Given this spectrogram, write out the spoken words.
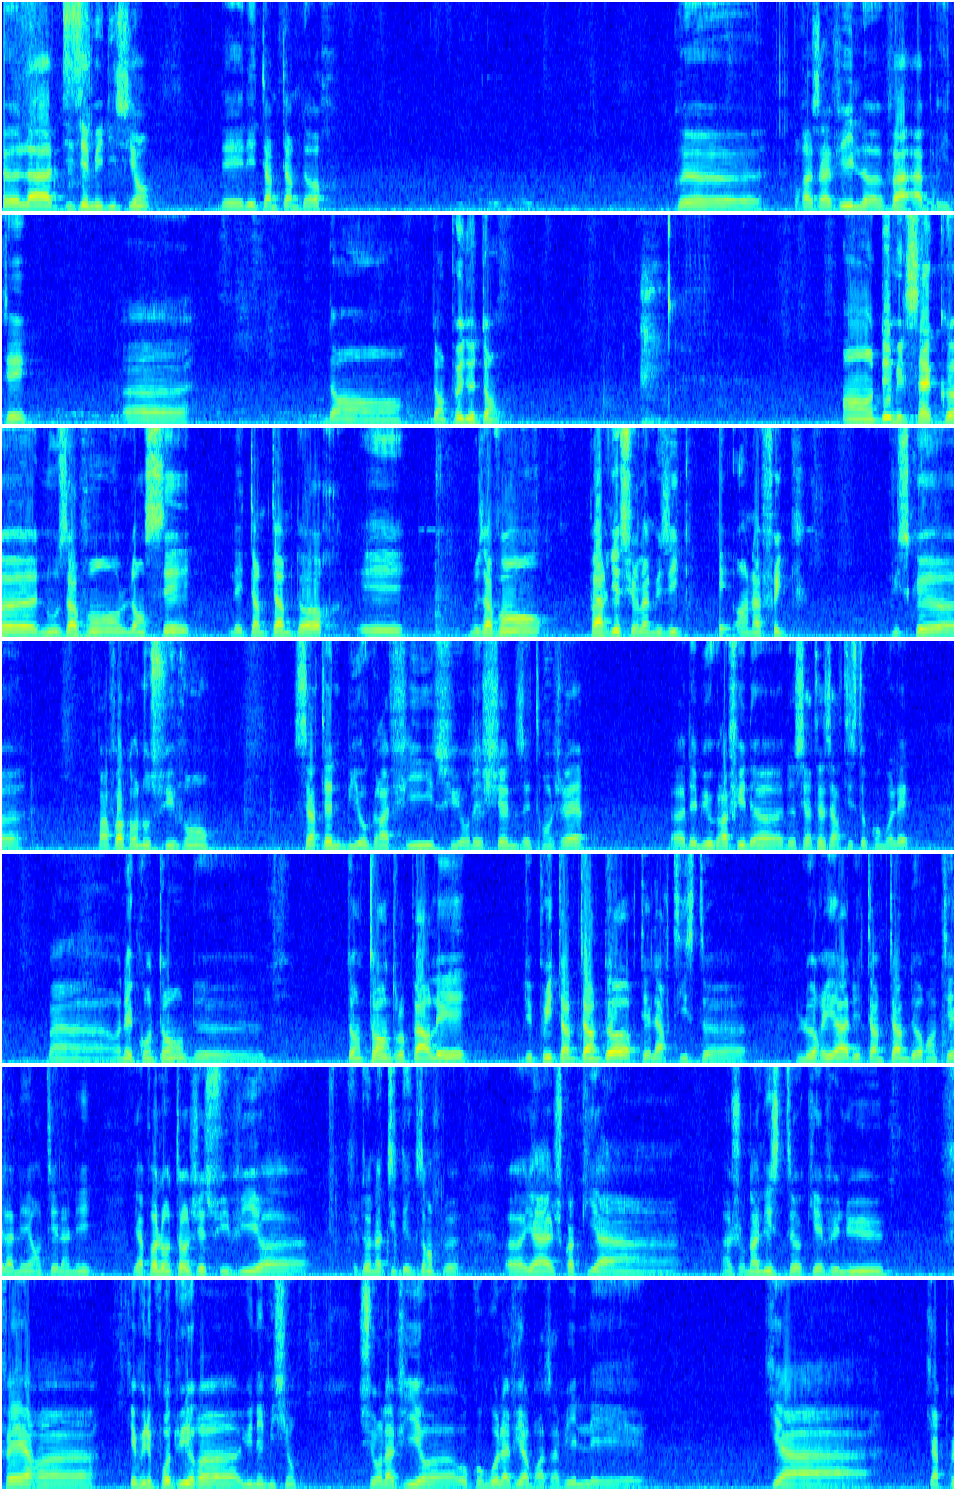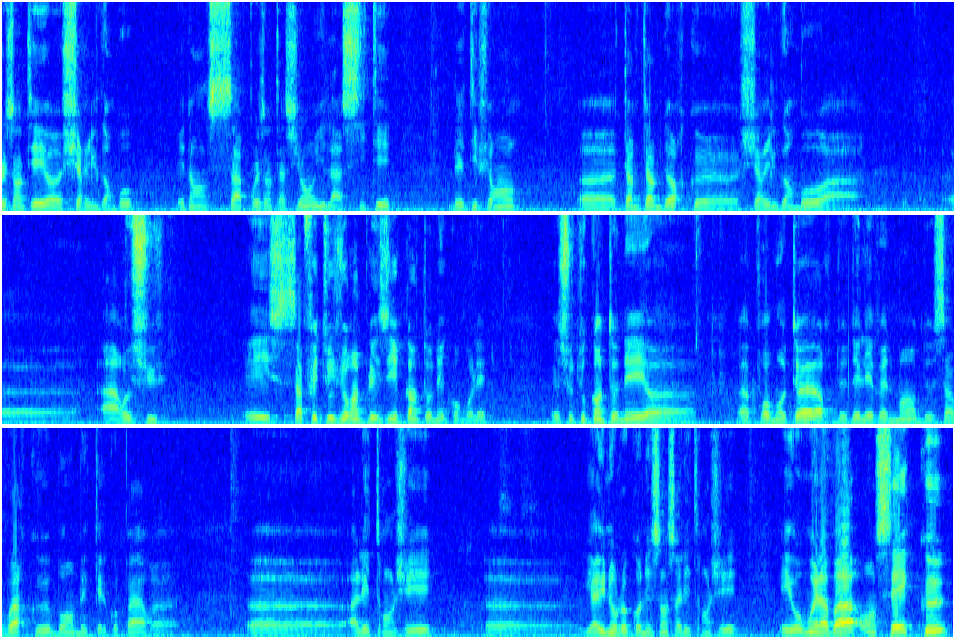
Euh, la dixième édition des Tam Tam d'Or que Brazzaville va abriter euh, dans, peu de temps. En 2005, euh, nous avons lancé les Tam Tam d'Or et nous avons parié sur la musique en Afrique, puisque euh, parfois quand nous suivons certaines biographies sur des chaînes étrangères, euh, des biographies de, certains artistes congolais, ben, on est content d'entendre parler du prix Tam Tam d'Or, tel artiste lauréat des Tam Tam d'Or en telle année, en telle année. Il n'y a pas longtemps, j'ai suivi, euh, je donne un titre d'exemple, euh, il y a, je crois qu'il y a un, un, journaliste qui est venu faire, euh, qui est venu produire euh, une émission sur la vie euh, au Congo, la vie à Brazzaville, et qui a, qui a présenté Cheryl Gambo. Et dans sa présentation, il a cité les différents Tam Tam d'Or que Cheryl Gambo a, euh, a reçu. Et ça fait toujours un plaisir quand on est congolais, et surtout quand on est euh, promoteur de, de l'événement, de savoir que, bon, mais quelque part, euh, à l'étranger, il y a une reconnaissance à l'étranger, et au moins là-bas, on sait que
